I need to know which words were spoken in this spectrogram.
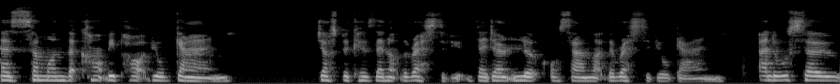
as someone that can't be part of your gang just because they're not the rest of you. They don't look or sound like the rest of your gang. And also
